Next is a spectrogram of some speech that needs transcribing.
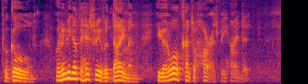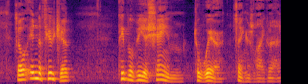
for gold. Whenever you got the history of a diamond, you got all kinds of horrors behind it. So in the future, people will be ashamed to wear things like that.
